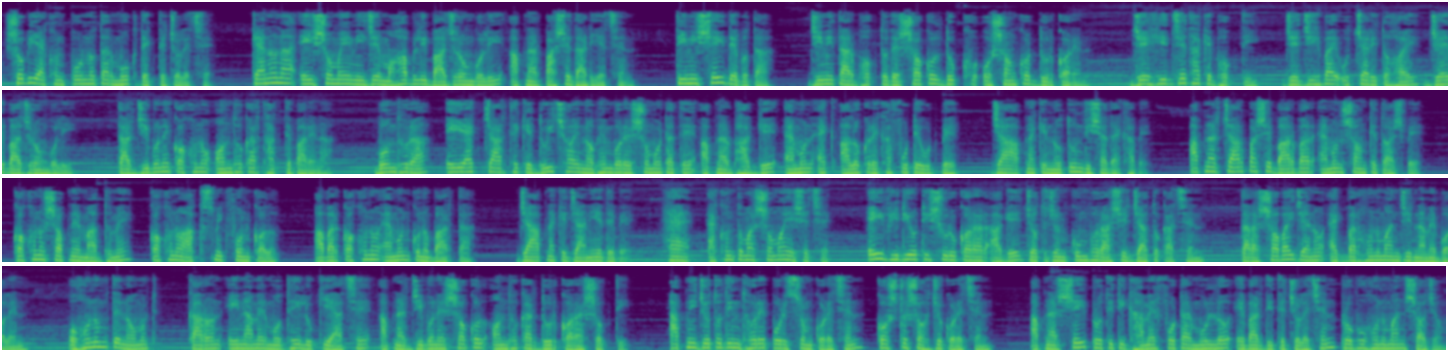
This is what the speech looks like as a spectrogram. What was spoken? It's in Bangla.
সবই এখন পূর্ণতার মুখ দেখতে চলেছে। কেননা এই সময়ে নিজে মহাবলী বাজরঙ্গলি আপনার পাশে দাঁড়িয়েছেন। তিনি সেই দেবতা, যিনি তার ভক্তদের সকল দুঃখ ও সংকট দূর করেন। যে হিজ্জে থাকে ভক্তি, যে জিহ্বায় উচ্চারিত হয় জয় বাজরঙ্গলি, তার জীবনে কখনো অন্ধকার থাকতে পারে না। বন্ধুরা, এই এক চার থেকে দুই ছয় নভেম্বরের সময়টাতে আপনার ভাগ্যে এমন এক আলোকরেখা ফুটে উঠবে, যা আপনাকে নতুন দিশা দেখাবে। আপনার চারপাশে বারবার এমন সংকেত আসবে। কখনো স্বপ্নের মাধ্যমে, কখনো আকস্মিক ফোন কল, আবার কখনো এমন কোনো বার্তা যা আপনাকে জানিয়ে দেবে হ্যাঁ এখন তোমার সময় এসেছে। এই ভিডিওটি শুরু করার আগে যতজন কুম্ভ রাশির জাতক আছেন, তারা সবাই যেন একবার হনুমানজির নামে বলেন ও হনুমতে নমট। কারণ এই নামের মধ্যেই লুকিয়ে আছে আপনার জীবনের সকল অন্ধকার দূর করার শক্তি। আপনি যতদিন ধরে পরিশ্রম করেছেন, কষ্ট সহ্য করেছেন আপনার সেই প্রতিটি ঘামের ফোটার মূল্য এবার দিতে চলেছেন প্রভু হনুমান স্বজং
